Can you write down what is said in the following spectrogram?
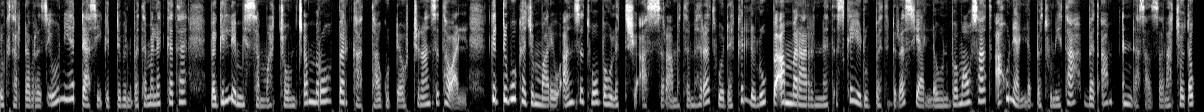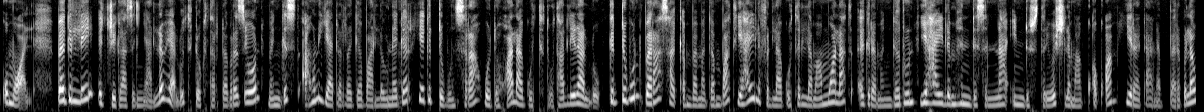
ዶክተር ደብረጽዮን የህዳሴ ግድብን በተመለከተ በግል የሚሰማቸውን ጨምሮ በርካታ ጉዳዮችን አንስተዋል። ግድቡ ከጅማሬው አንስቶ በ2010 ዓ ም ወደ ክልሉ በአመራርነት እስከሄዱበት ድረስ ያለውን በማውሳት አሁን ያለበት ሁኔታ በጣም እንዳሳዘናቸው ጠቁመዋል። በግሌ እጅግ አዝኛለሁ ያሉት ዶክተር ደብረጽዮን መንግስት አሁን እያደረገ ባለው ነገር የግድቡን ስራ ወደ ኋላ ጎትቶታል ይላሉ። ግድቡን በራስ አቅም በመገንባት የኃይል ፍላጎትን ለማሟላት እግረ መንገዱን የኃይል ምህንድስና ኢንዱስትሪዎች ለማቋቋም ይረዳ ነበር ብለው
